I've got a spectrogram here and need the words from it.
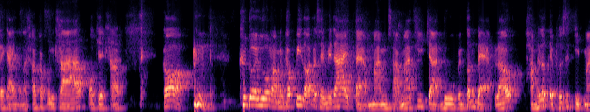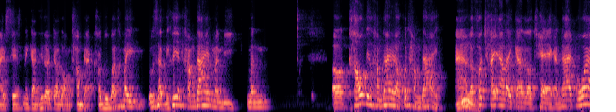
รายการหน่อยนะครับขอบคุณครับโอเคครับ ก็คือโดยรวมอะมัน copy ร้อยเปอร์เซ็นไม่ได้ แต่มันสามารถที่จะดูเป็นต้นแบบแล้วทำให้เราเกิด positive mindset ในการที่เราจะลองทำแบบเขาดูว่าทำไมบริษัทนี้เขายังทำได้มันมีมัน เออเขายังทำได้เราก็ทำได้อ่าอืมแล้วเขาใช้อะไรกันเราแชร์กันได้ เพราะว่า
